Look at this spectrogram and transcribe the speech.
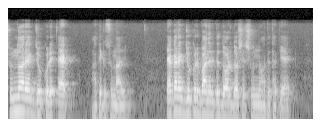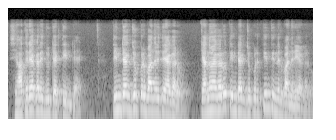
শূন্য আর এক যোগ করে এক, হাতে কিছু নাই। এক আর এক যোগ করে বানারিতে দশ দশের শূন্য হাতে থাকে এক। সে হাতের একারে দুইটা এক, তিনটা এক। তিনটা এক যোগ করে বানারিতে এগারো। কেন এগারো? তিনটা এক যোগ করে তিন, তিনের বানারি এগারো।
